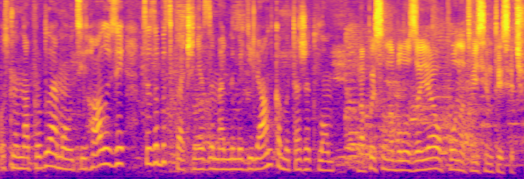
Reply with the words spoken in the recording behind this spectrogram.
Основна проблема у цій галузі – це забезпечення земельними ділянками та житлом. Написано було заяв понад 8 тисяч.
